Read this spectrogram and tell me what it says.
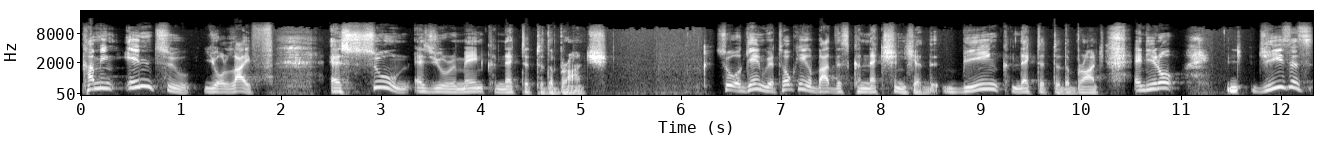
coming into your life as soon as you remain connected to the branch. So again, we're talking about this connection here, being connected to the branch. And you know, Jesus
